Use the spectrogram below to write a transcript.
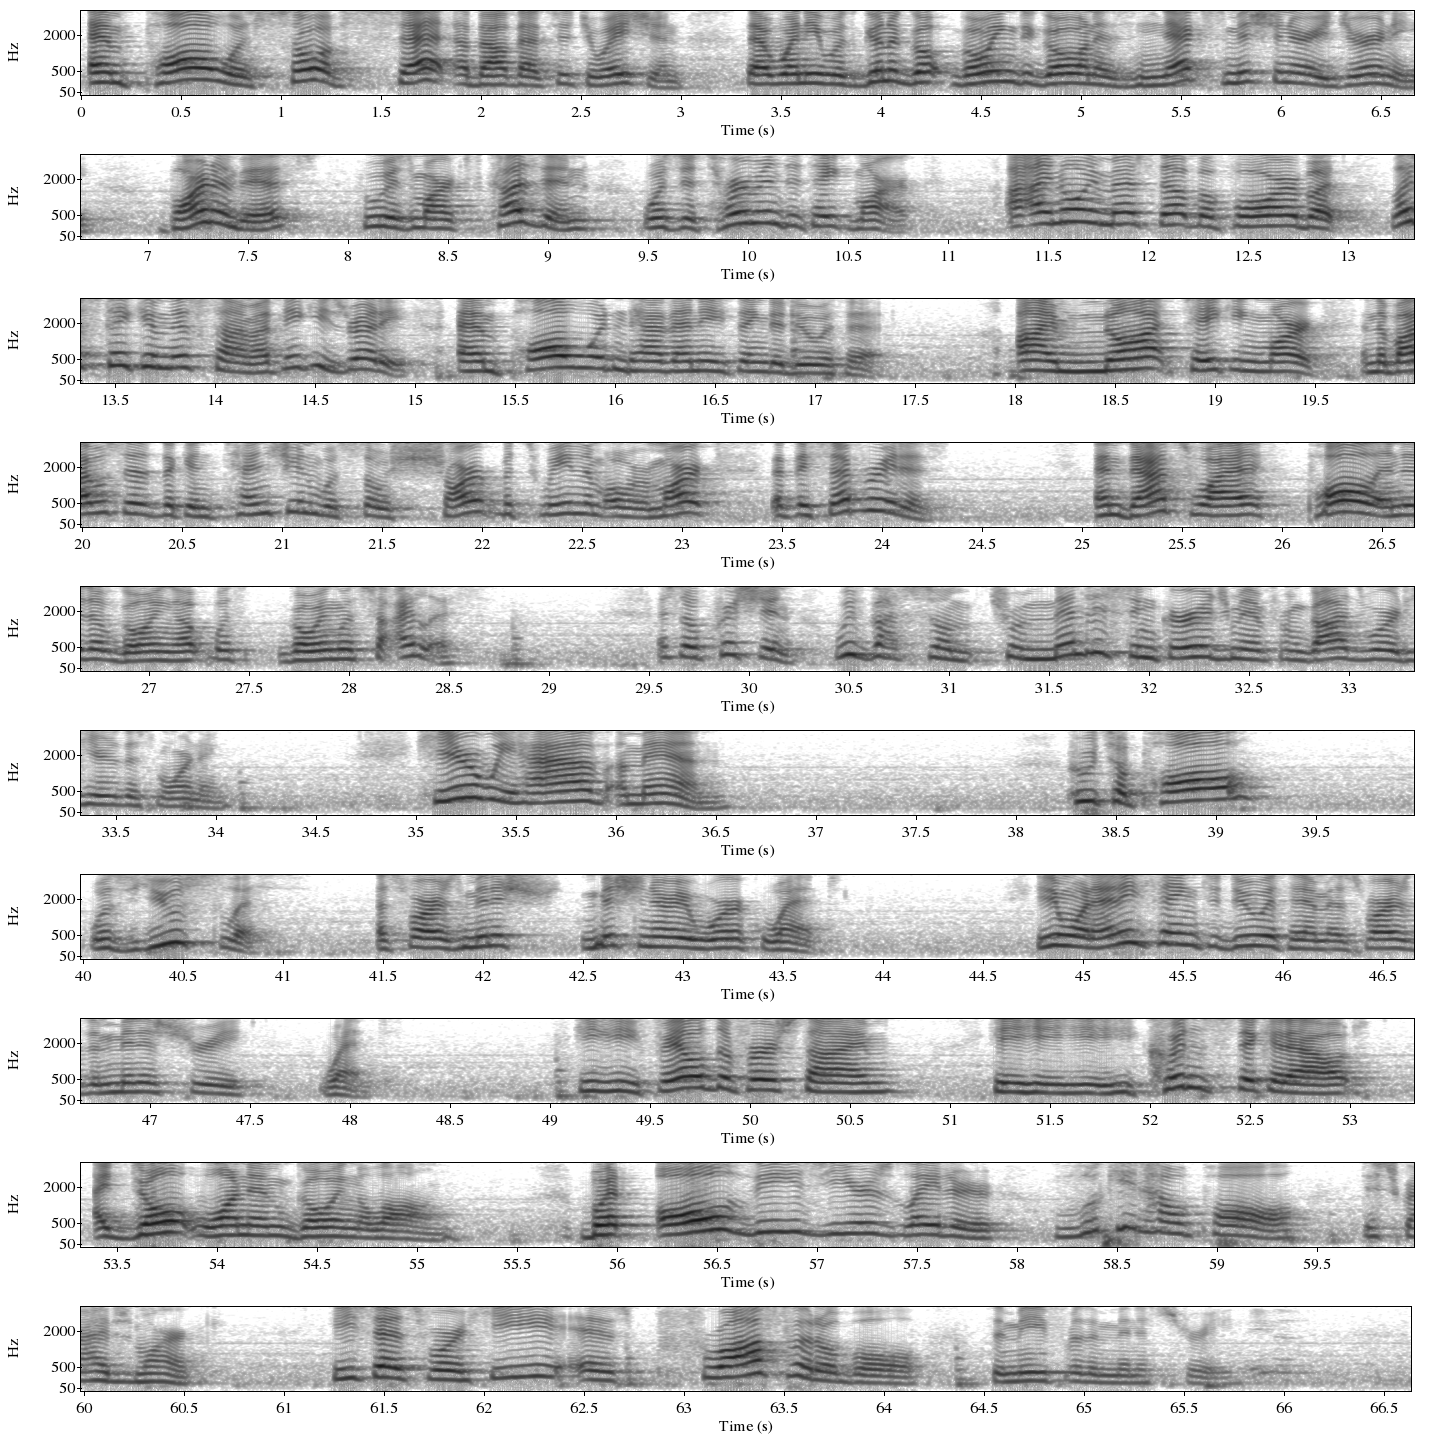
And Paul was so upset about that situation that when he was gonna go, going to go on his next missionary journey, Barnabas, who is Mark's cousin, was determined to take Mark. I, I know he messed up before, but let's take him this time. I think he's ready. And Paul wouldn't have anything to do with it. I'm not taking Mark. And the Bible says the contention was so sharp between them over Mark that they separated. And that's why Paul ended up going up with going with Silas. And so, Christian, we've got some tremendous encouragement from God's word here this morning. Here we have a man who to Paul was useless as far as missionary work went. He didn't want anything to do with him as far as the ministry went. He, he failed the first time, he, he, he couldn't stick it out. I don't want him going along. But all these years later, look at how Paul describes Mark. He says, For he is profitable to me for the ministry. Amen.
